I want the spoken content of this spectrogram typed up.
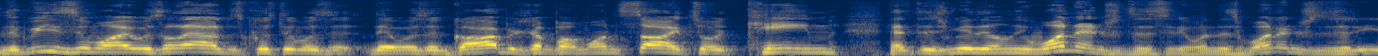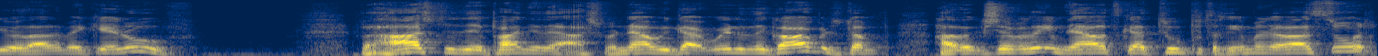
the reason why it was allowed is because there was a, there was a garbage dump on one side, so it came that there's really only one entrance to the city. When there's one entrance to the city, you're allowed to make a eruv. Now we got rid of the garbage dump. Now it's got two p'tachim and asur.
